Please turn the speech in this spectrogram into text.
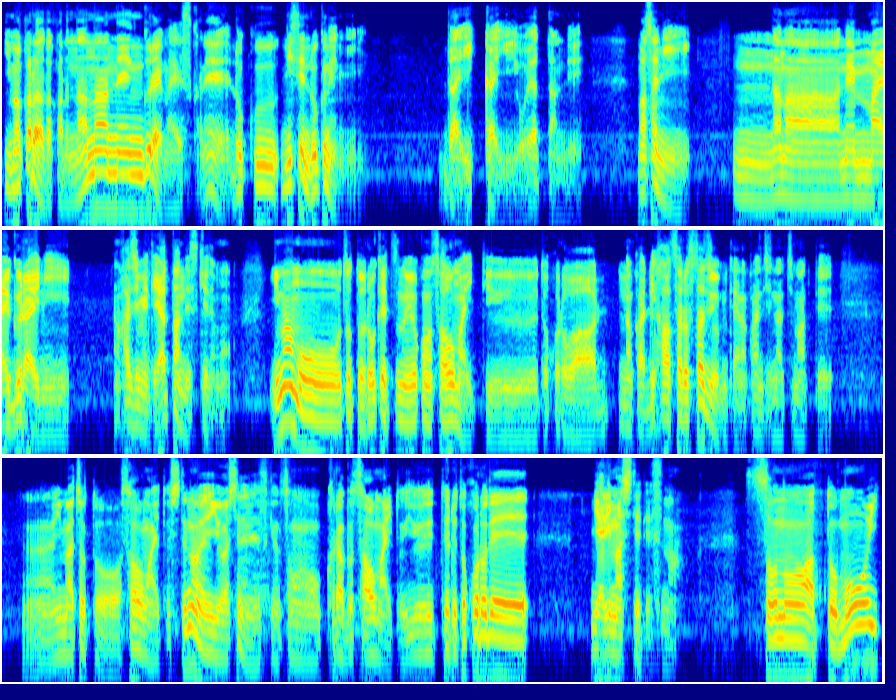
今からだから7年ぐらい前ですかね、6、2006年に第1回をやったんで、まさに、7年前ぐらいに初めてやったんですけども、今もちょっとロケッツの横のサオマイっていうところは、なんかリハーサルスタジオみたいな感じになっちまって、今ちょっとサオマイとしての営業はしてないんですけど、そのクラブサオマイと言ってるところでやりましてですな。その後もう一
